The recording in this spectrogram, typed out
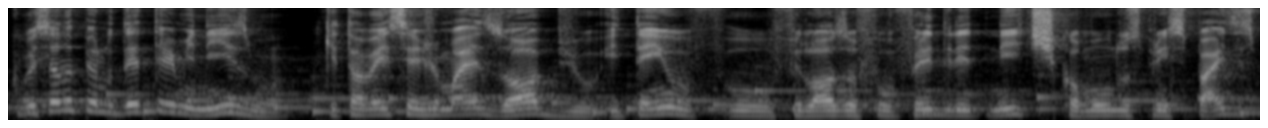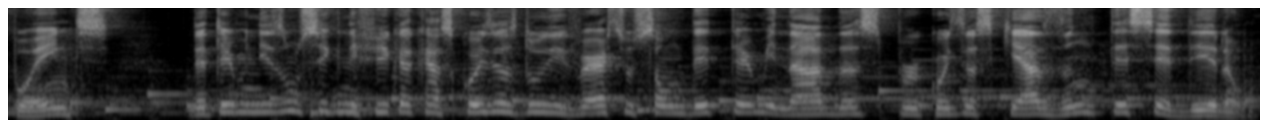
Começando pelo determinismo, que talvez seja o mais óbvio e tem o, o filósofo Friedrich Nietzsche como um dos principais expoentes, Determinismo significa que as coisas do universo são determinadas por coisas que as antecederam.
